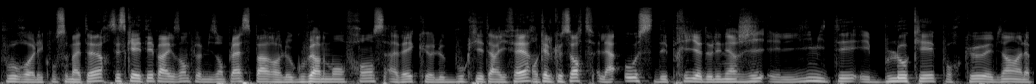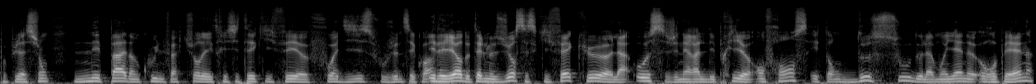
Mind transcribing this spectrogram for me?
pour les consommateurs. C'est ce qui a été par exemple mise en place par le gouvernement en France avec le bouclier tarifaire. En quelque sorte, la hausse des prix de l'énergie est limitée et bloquée pour que eh bien, la population n'ait pas d'un coup une facture d'électricité qui fait x10 ou je ne sais quoi. Et d'ailleurs, de telles mesures, c'est ce qui fait que la hausse générale des prix en France est en dessous de la moyenne européenne,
